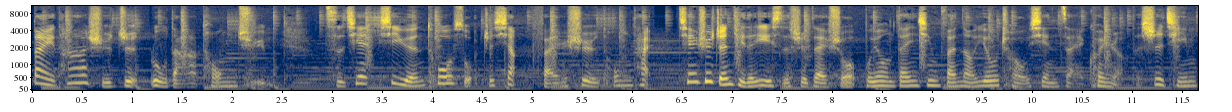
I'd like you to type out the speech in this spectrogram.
待他时至，路达通衢。此签系缘脱所之象，凡事通泰。签诗整体的意思是在说，不用担心烦恼忧愁现在困扰的事情，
